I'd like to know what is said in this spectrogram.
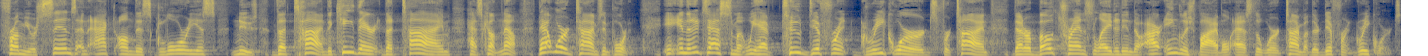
from your sins and act on this glorious news. The time, the key there, the time has come. Now, that word time is important. In the New Testament, we have two different Greek words for time that are both translated into our English Bible as the word time, but they're different Greek words.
